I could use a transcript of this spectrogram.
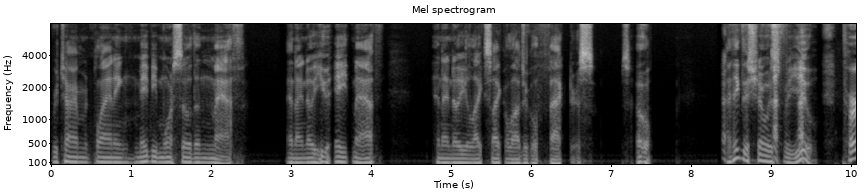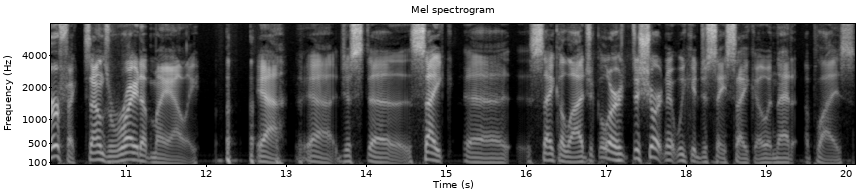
retirement planning, maybe more so than math. And I know you hate math, and I know you like psychological factors. So I think the show is for you. Perfect. Sounds right up my alley. yeah, yeah. Just uh, psych, uh, psychological, or to shorten it, we could just say psycho, and that applies.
